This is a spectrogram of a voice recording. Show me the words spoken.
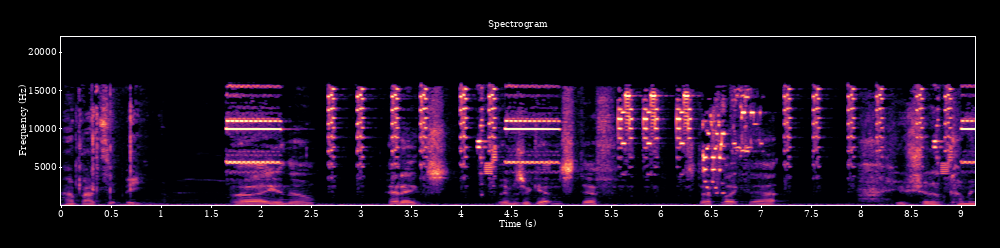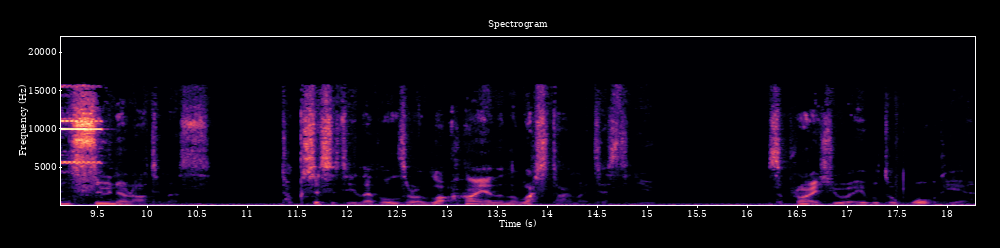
How bad's it been? Ah, you know, headaches, limbs are getting stiff, stuff like that. You should have come in sooner, Artemis. Toxicity levels are a lot higher than the last time I tested you. I'm surprised you were able to walk here.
